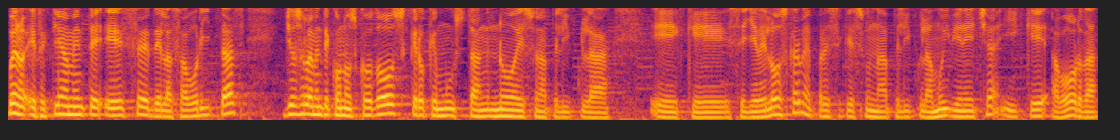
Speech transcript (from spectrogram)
Bueno, efectivamente es eh, de las favoritas. Yo solamente conozco dos. Creo que Mustang no es una película eh, que se lleve el Oscar. Me parece que es una película muy bien hecha y que aborda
